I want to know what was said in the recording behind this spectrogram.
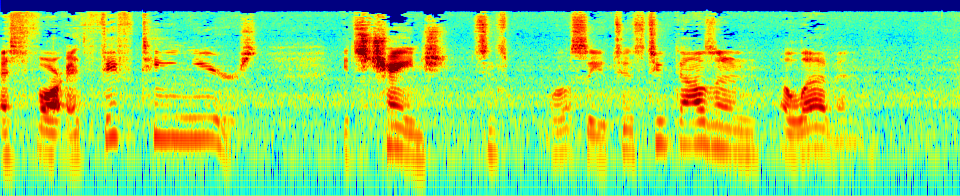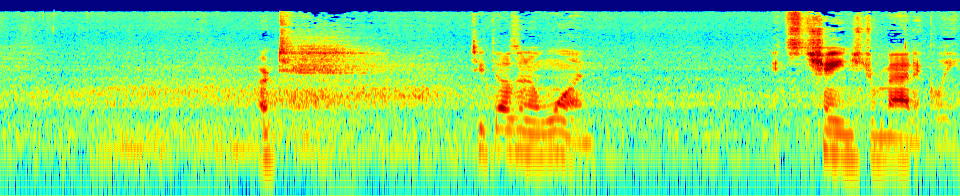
As far as 15 years, it's changed since well, let's see, since 2011 or t- 2001. It's changed dramatically.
